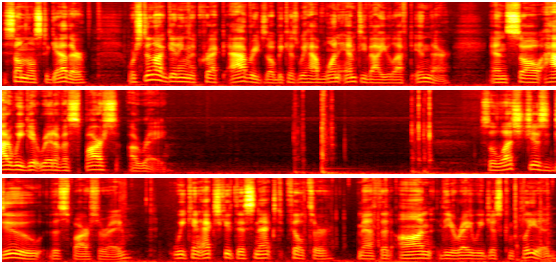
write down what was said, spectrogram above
sum those together. We're still not getting the correct average though because we have one empty value left in there. And so how do we get rid of a sparse array? So let's just do the sparse array. We can execute this next filter method on the array we just completed.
